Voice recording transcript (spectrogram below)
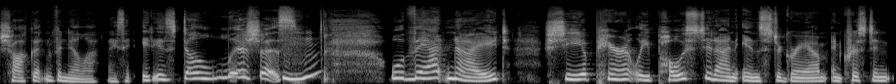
chocolate and vanilla. And I said, It is delicious. Mm-hmm. Well, that night, she apparently posted on Instagram, and Kristen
